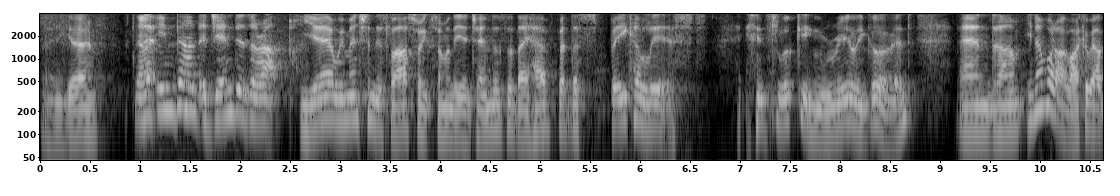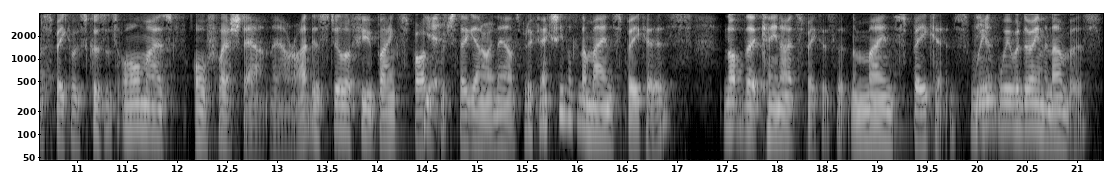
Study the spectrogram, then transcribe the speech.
There you go. Now, inbound agendas are up. Yeah, we mentioned this last week, some of the agendas that they have, but the speaker list is looking really good. And um, you know what I like about the speaker list? Because it's almost all fleshed out now, right? There's still a few blank spots Yes. which they're going to announce. But if you actually look at the main speakers, not the keynote speakers, the, the main speakers, we, Yep. we were doing the numbers.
